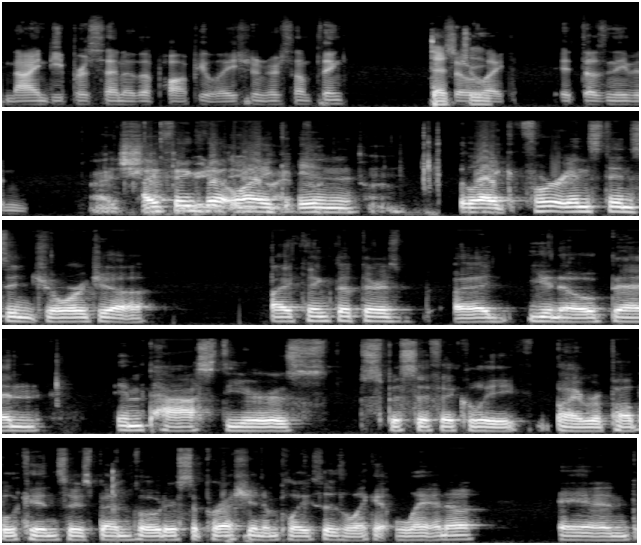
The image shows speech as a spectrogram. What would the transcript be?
ninety percent of the population or something. That's so true. like it doesn't even. I think that like in like for instance in Georgia, I think that there's uh, you know been in past years specifically by Republicans there's been voter suppression in places like Atlanta and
